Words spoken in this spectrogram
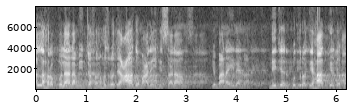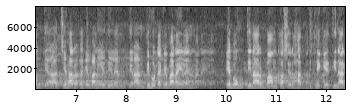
আল্লাহ রব্বুল আলমিন যখন হজরতে আদম আলী কে বানাইলেন, নিজের কুদরতি হাত দিয়ে যখন তেনার চেহারাটাকে বানিয়ে দিলেন, তেনার দেহটাকে বানাইলেন এবং তিনার বাম পাশের হাদ্দি থেকে তিনার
